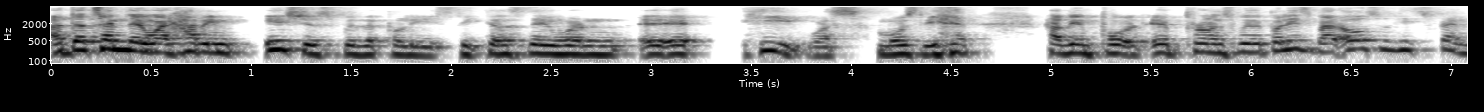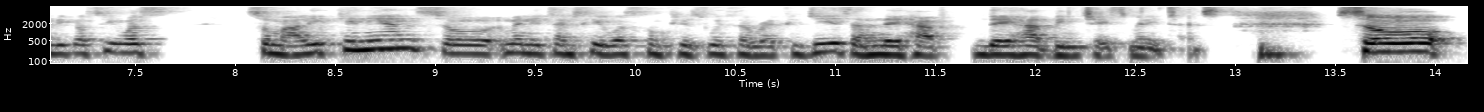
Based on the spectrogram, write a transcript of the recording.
At that time, they were having issues with the police because they were, uh, he was mostly having uh, problems with the police, but also his friend because he was Somali Kenyan. So many times he was confused with the refugees and they have they have been chased many times. So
